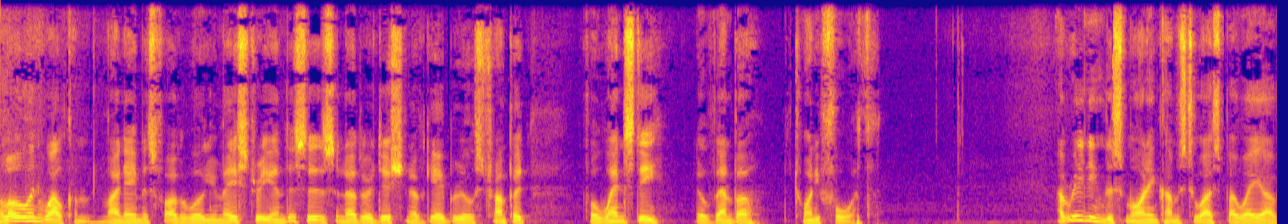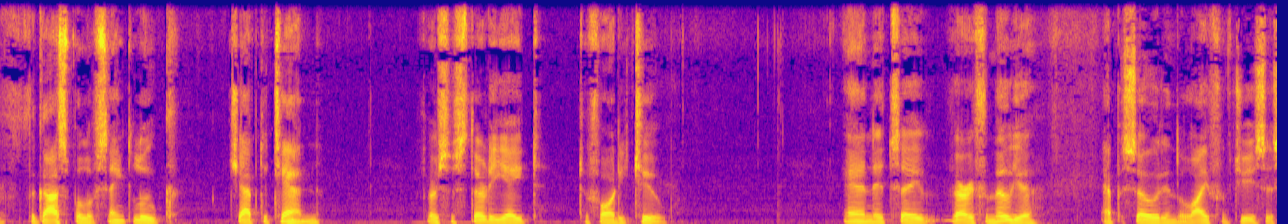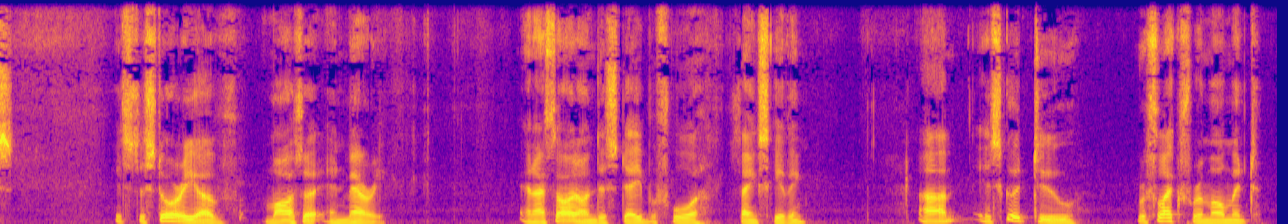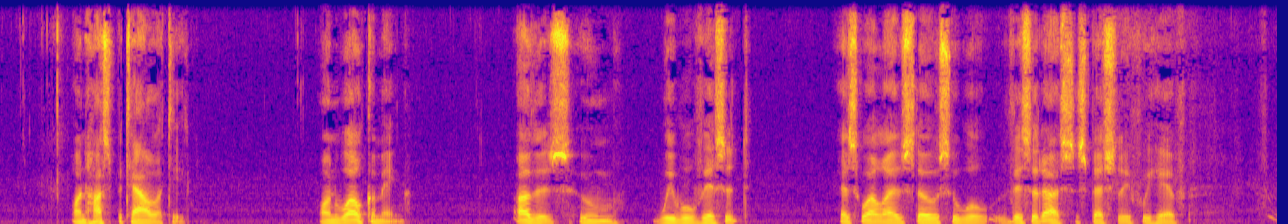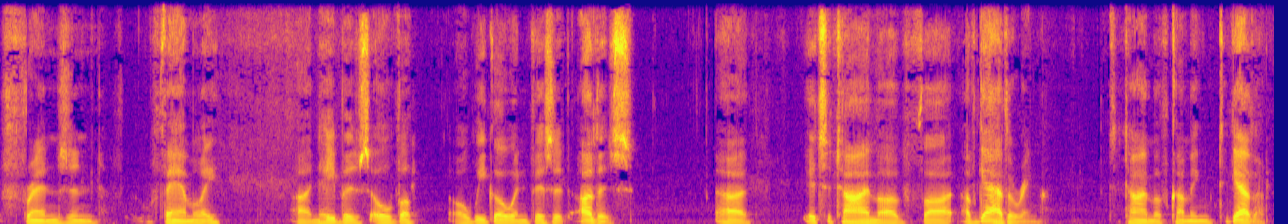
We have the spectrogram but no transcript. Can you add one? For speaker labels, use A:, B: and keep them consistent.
A: Hello and welcome. My name is Father William Maestri, and this is another edition of Gabriel's Trumpet for Wednesday, November 24th. Our reading this morning comes to us by way of the Gospel of St. Luke, chapter 10, verses 38 to 42. And it's a very familiar episode in the life of Jesus. It's the story of Martha and Mary. And I thought on this day before Thanksgiving, um, it's good to reflect for a moment on hospitality, on welcoming others whom we will visit, as well as those who will visit us, especially if we have friends and family, uh, neighbors over, or we go and visit others. Uh, it's a time of, uh, of gathering. It's a time of coming together.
